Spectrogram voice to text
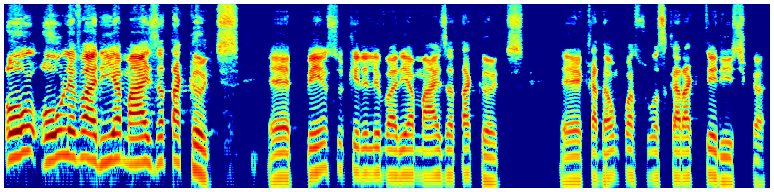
ou, ou levaria mais atacantes. É, penso que ele levaria mais atacantes, é, cada um com as suas características.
